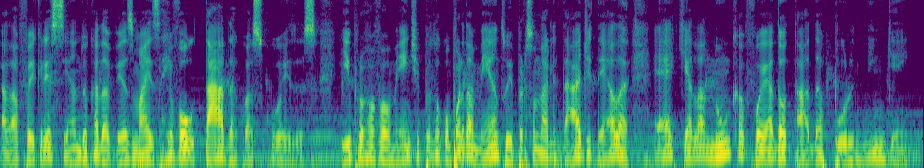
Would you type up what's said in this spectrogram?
ela foi crescendo cada vez mais revoltada com as coisas, e provavelmente pelo comportamento e personalidade dela é que ela nunca foi adotada por ninguém.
